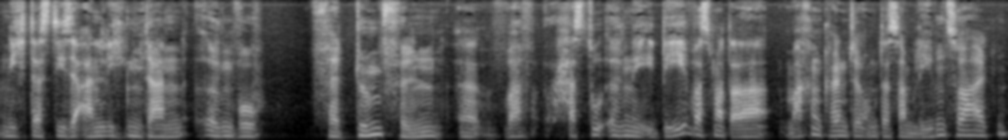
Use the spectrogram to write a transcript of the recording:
Nicht, dass diese Anliegen dann irgendwo verdümpfeln. Äh, hast du irgendeine Idee, was man da machen könnte, um das am Leben zu halten?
